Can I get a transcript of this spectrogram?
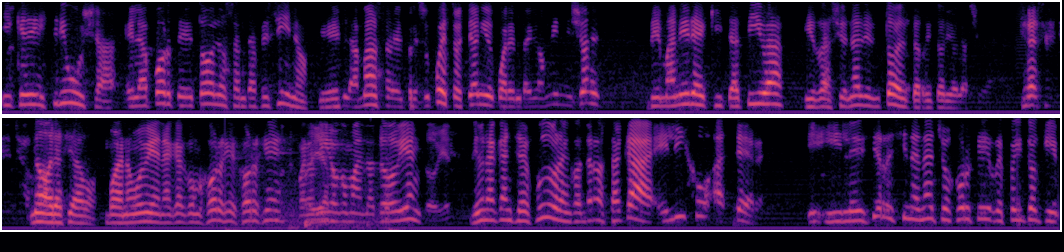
y que distribuya el aporte de todos los santafesinos, que es la masa del presupuesto, este año de 42 mil millones, de manera equitativa y racional en todo el territorio de la ciudad. Gracias. No, gracias a vos. Bueno, muy bien, acá con Jorge. Jorge, bueno, amigo, ¿cómo anda? ¿Todo bien? Todo bien. De una cancha de fútbol a encontrarnos acá. Elijo hacer. Y, y le decía recién a Nacho, Jorge, respecto a que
